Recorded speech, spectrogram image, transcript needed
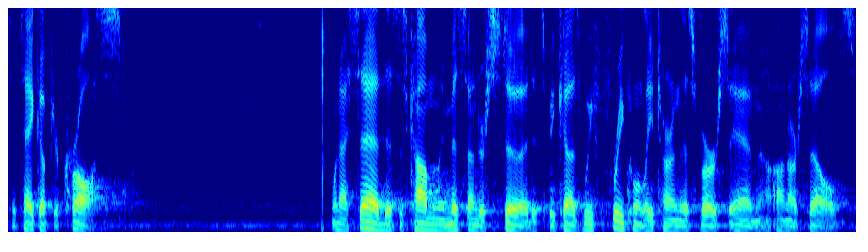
to take up your cross? When I said this is commonly misunderstood, it's because we frequently turn this verse in on ourselves,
